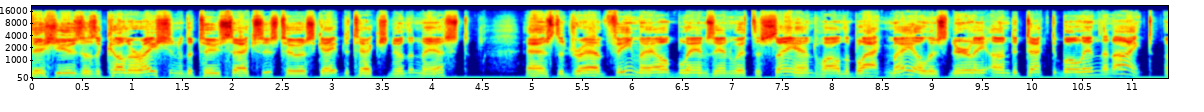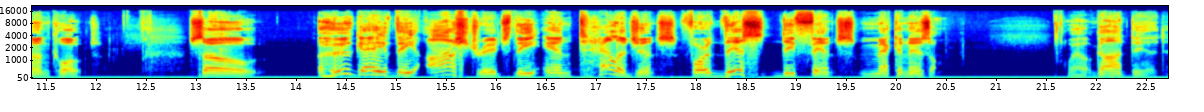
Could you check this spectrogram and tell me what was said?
This uses the coloration of the two sexes to escape detection of the nest, as the drab female blends in with the sand while the black male is nearly undetectable in the night. Unquote. So, who gave the ostrich the intelligence for this defense mechanism? Well, God did.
